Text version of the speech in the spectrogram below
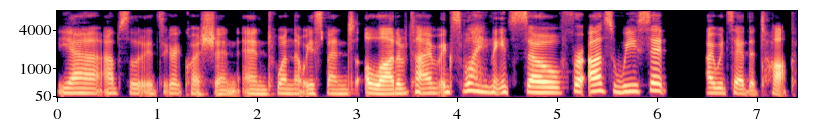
Yeah, absolutely. It's a great question and one that we spend a lot of time explaining. So for us, we sit, I would say, at the top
